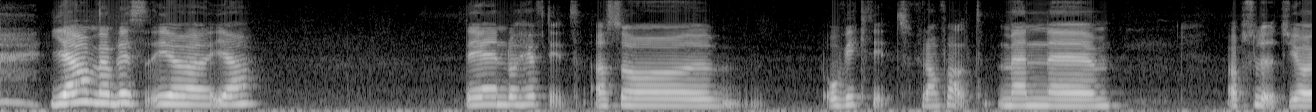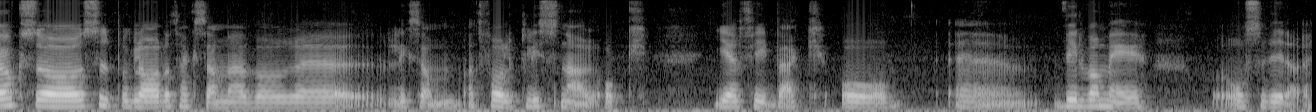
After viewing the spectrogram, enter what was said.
Ja, men jag s- ja, ja. Det är ändå häftigt. Alltså. Och viktigt framförallt. Men eh, absolut, jag är också superglad och tacksam över eh, liksom att folk lyssnar och ger feedback och eh, vill vara med och så vidare.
